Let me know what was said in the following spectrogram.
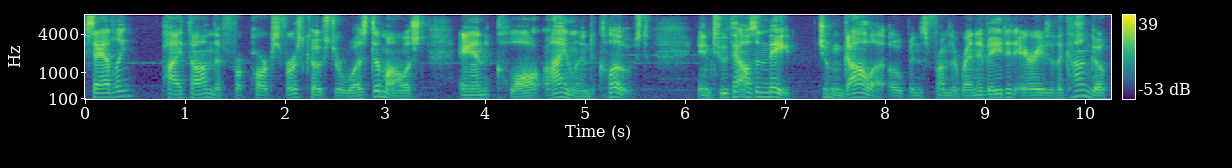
Sadly, Python, the f- park's first coaster, was demolished and Claw Island closed. In 2008, Jungala opens from the renovated areas of the Congo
